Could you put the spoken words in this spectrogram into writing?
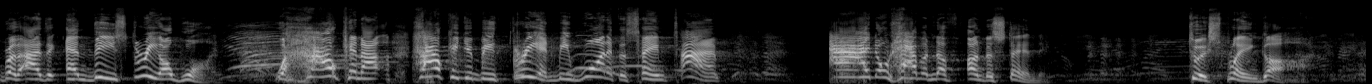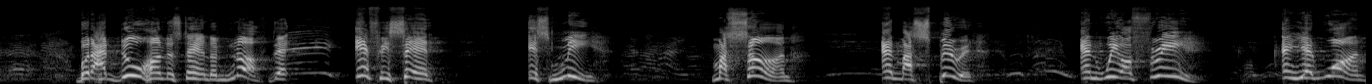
Brother Isaac, and these three are one. Well, how can I, how can you be three and be one at the same time? I don't have enough understanding to explain God. But I do understand enough that if he said, It's me, my son, and my spirit, and we are three and yet one,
